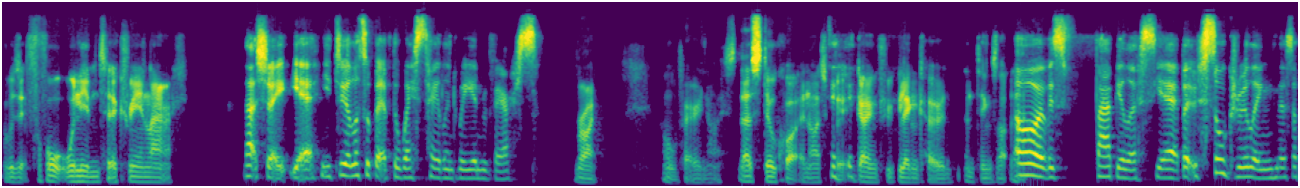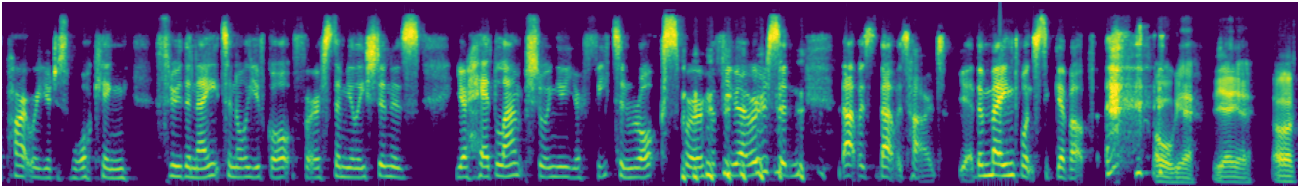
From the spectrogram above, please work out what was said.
was it Fort William to Crianlarich? That's right. Yeah, you do a little bit of the West Highland Way in reverse. Right. Oh, very nice. That's still quite a nice bit going through Glencoe and, and things like that. Oh, it was fabulous. Yeah, but it was so grueling. There's a part where you're just walking through the night, and all you've got for stimulation is your headlamp showing you your feet and rocks for a few hours, and that was that was hard. Yeah, the mind wants to give up. Oh yeah, yeah, yeah. Oh, I've,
